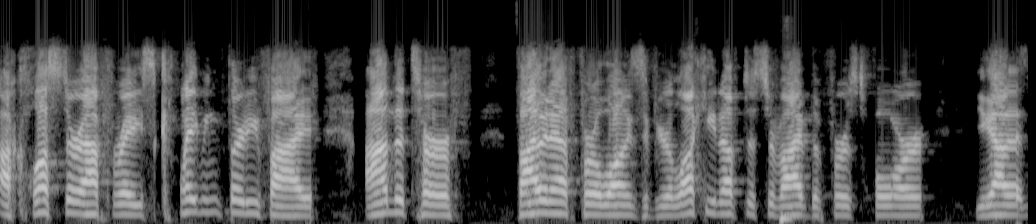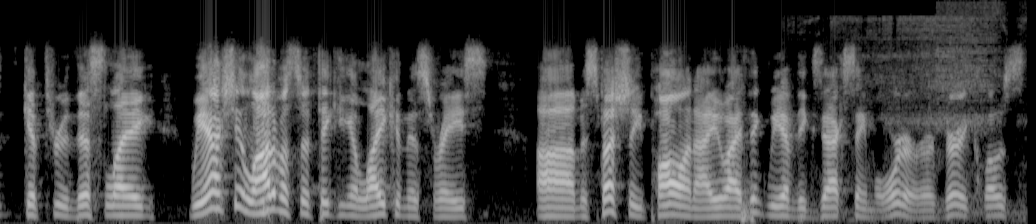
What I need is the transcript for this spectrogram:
a cluster F race, claiming 35 on the turf, five and a half furlongs. If you're lucky enough to survive the first four, you got to get through this leg. We actually, a lot of us are thinking alike in this race, um, especially Paul and I, who I think we have the exact same order or very close.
